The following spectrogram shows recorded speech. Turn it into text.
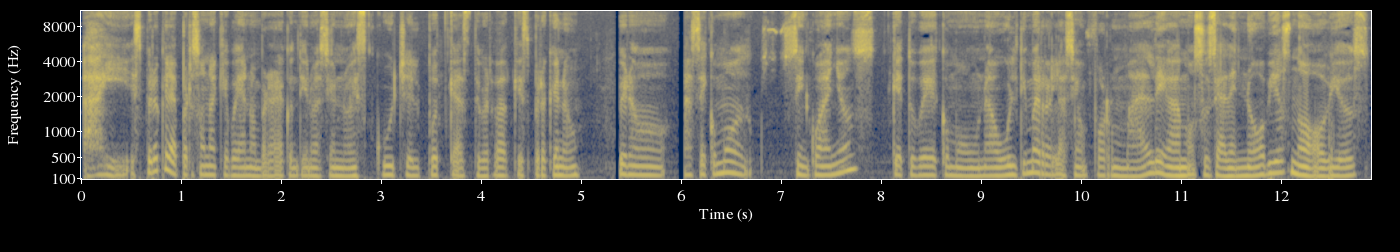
Ay, espero que la persona que voy a nombrar a continuación no escuche el podcast, de verdad que espero que no. Pero hace como cinco años que tuve como una última relación formal, digamos, o sea, de novios, novios,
